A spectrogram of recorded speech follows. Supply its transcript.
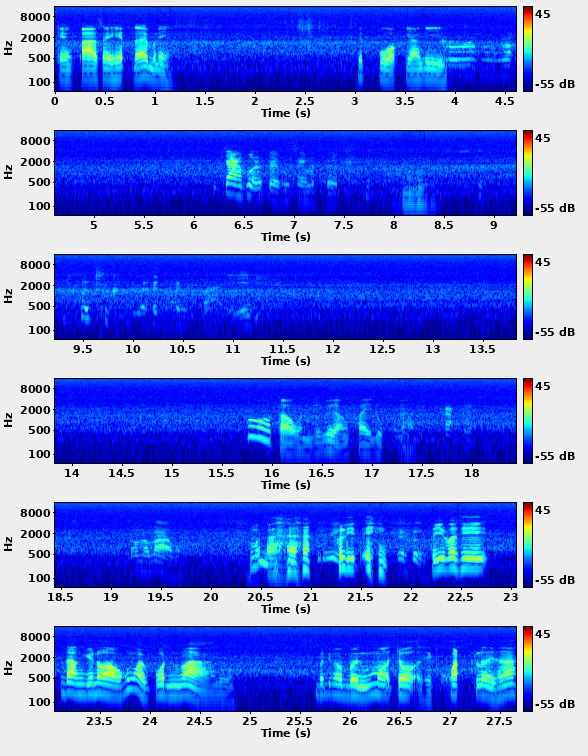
แกงปลาใส่เห็ดได้ไหมนี่เห็ดปวกอย่างดี จ้างพวกเราเติมใส่มาเติมกินคนเดียวเป็นใสโอ้เต่ามันเรื่องไฟลุกนะครับครับต้องน้ำว่าบ่มันนะผลิตเองแต่ยินว่าที่ดังอยู่นอกห้วยฝนมาอยู่บ่ได้มาเบิ่งเหมาะโจะสิควัดเลยซะ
